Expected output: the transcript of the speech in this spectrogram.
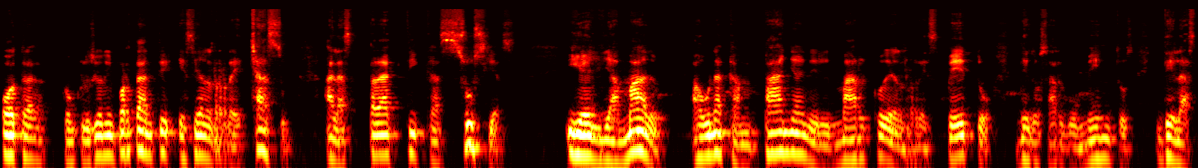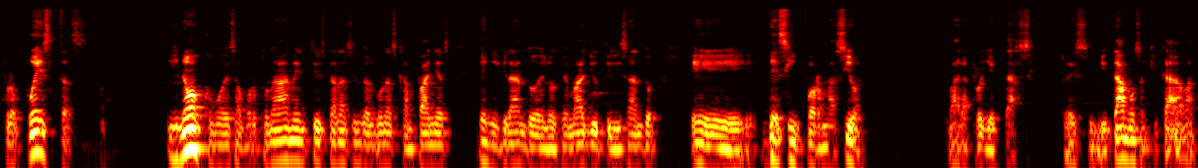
Otra conclusión importante es el rechazo a las prácticas sucias y el llamado a una campaña en el marco del respeto, de los argumentos, de las propuestas. Y no, como desafortunadamente están haciendo algunas campañas denigrando de los demás y utilizando eh, desinformación para proyectarse. Entonces, invitamos a que cada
